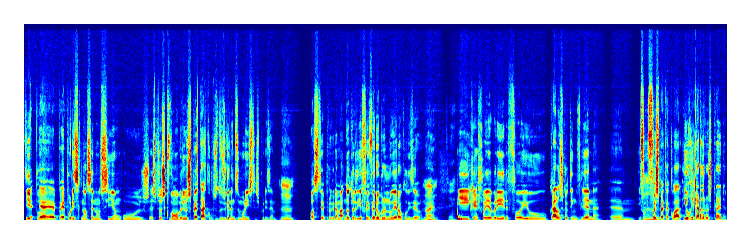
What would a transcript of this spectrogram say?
tipo... É, é- é por isso que não se anunciam os, as pessoas que vão abrir os espetáculos dos grandes humoristas, por exemplo. Uhum. Posso ter programado. No outro dia fui ver o Bruno Nogueira ao Coliseu, não é? Uhum. E quem foi abrir foi o Carlos Coutinho Vilhena. Um, e foi, foi espetacular. E o Ricardo Araújo Pereira.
